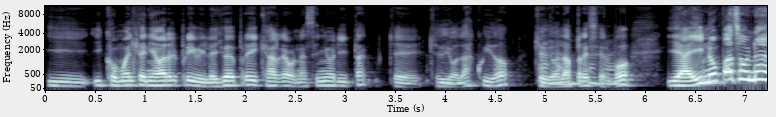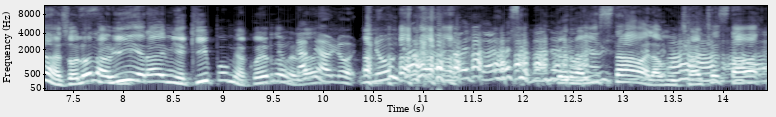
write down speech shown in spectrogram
Y, y cómo Él tenía ahora el privilegio de predicarle a una señorita que, que Dios la cuidó, que Dios Ajá, la ajá. preservó. Y ahí no pasó nada, solo la vi, era de mi equipo, me acuerdo, Nunca ¿verdad? me habló, nunca me habló en toda la semana. Pero ahí estaba, la muchacha Ajá. estaba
